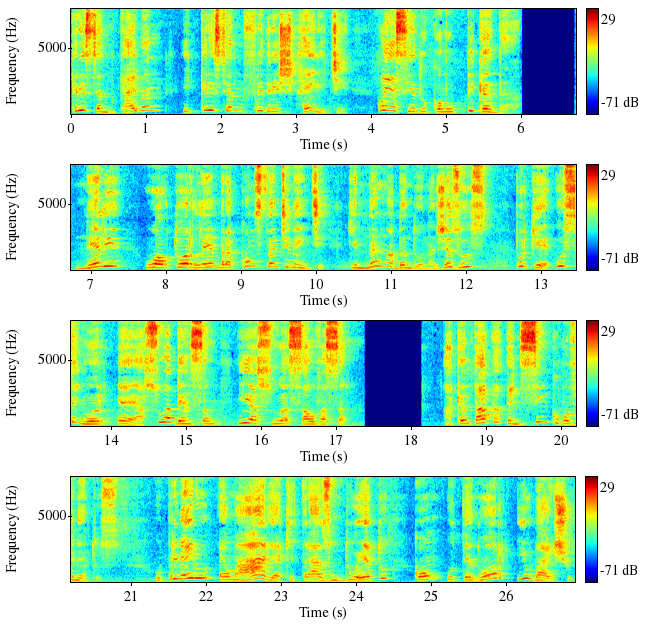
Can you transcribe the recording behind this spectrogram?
Christian Kaimann e Christian Friedrich Heinrich, conhecido como Picanda. Nele, o autor lembra constantemente que não abandona Jesus porque o Senhor é a sua bênção e a sua salvação. A cantata tem cinco movimentos. O primeiro é uma área que traz um dueto com o tenor e o baixo.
